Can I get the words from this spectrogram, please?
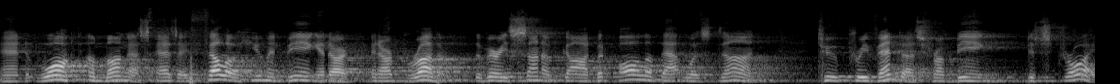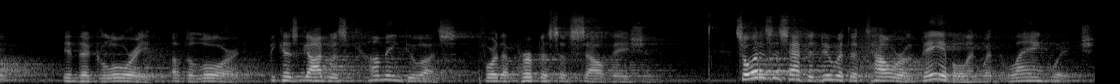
and walked among us as a fellow human being and our, and our brother, the very Son of God. But all of that was done to prevent us from being destroyed in the glory of the Lord because God was coming to us for the purpose of salvation. So, what does this have to do with the Tower of Babel and with language?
